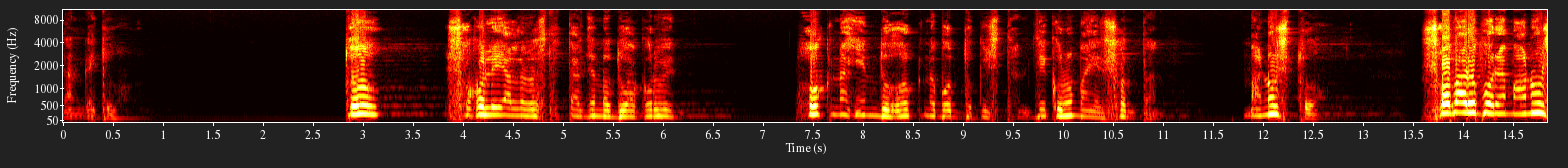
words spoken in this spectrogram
গান গাইতো। তো সকলেই আল্লাহ রস্তে তার জন্য দোয়া করবেন। হোক না হিন্দু, হোক না বৌদ্ধ খ্রিস্টান, যে কোনো মায়ের সন্তান। মানুষ তো, সবার উপরে মানুষ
